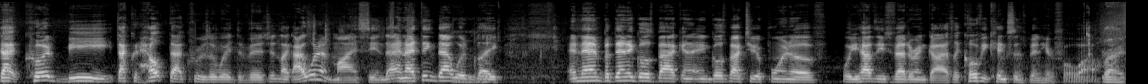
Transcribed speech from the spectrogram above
that could be that could help that cruiserweight division. Like I wouldn't mind seeing that, and I think that would Mhm. like, and then but then it goes back and, and goes back to your point of well you have these veteran guys like Kofi Kingston's been here for a while. Right.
